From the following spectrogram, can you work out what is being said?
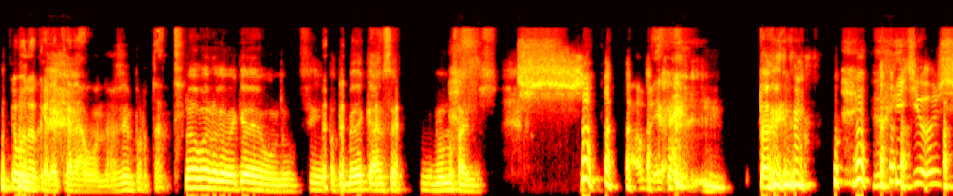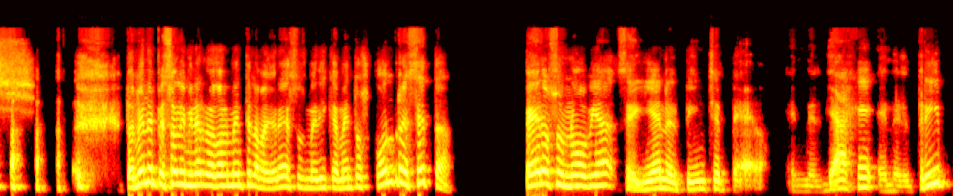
Qué bueno que le queda uno, es importante. lo bueno que me quede uno, sí, para que me dé cáncer en unos años. A ver. También, shh, también empezó a eliminar gradualmente la mayoría de sus medicamentos con receta, pero su novia seguía en el pinche pedo, en el viaje, en el trip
